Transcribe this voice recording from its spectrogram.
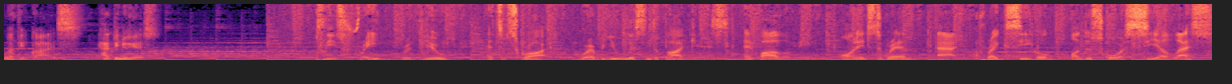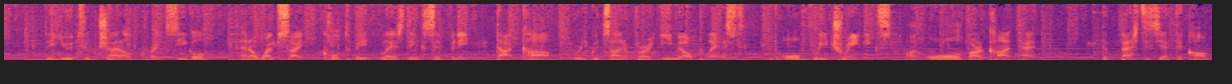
Love you guys. Happy New Year's. Please rate, review, and subscribe wherever you listen to podcasts and follow me on Instagram at Craig Siegel underscore CLS, the YouTube channel Craig Siegel, and our website, cultivatelastingsymphony.com, where you could sign up for our email blast with all free trainings on all of our content. The best is yet to come.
